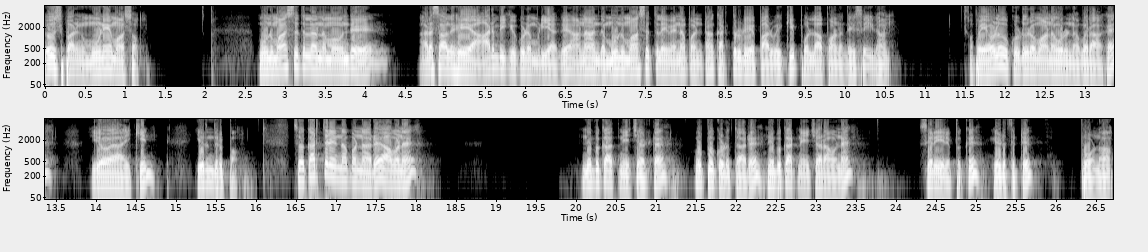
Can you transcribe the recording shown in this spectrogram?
யோசிச்சு பாருங்கள் மூணே மாதம் மூணு மாதத்தில் நம்ம வந்து அரசாளுகையை ஆரம்பிக்க கூட முடியாது. ஆனால் அந்த மூணு மாதத்தில் இவன் என்ன பண்ணிட்டான்? கர்த்தருடைய பார்வைக்கு பொல்லாப்பானதை செய்தான். அப்போ எவ்வளோ கொடூரமான ஒரு நபராக யோயாய்க்கின் இருந்திருப்பான். ஸோ கர்த்தர் என்ன பண்ணார்? அவனை நெபுகாத் நேச்சர்கிட்ட ஒப்பு கொடுத்தாரு. நெபுகாத் நேச்சர் அவனை சிறையிருப்புக்கு எடுத்துட்டு போனான்.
